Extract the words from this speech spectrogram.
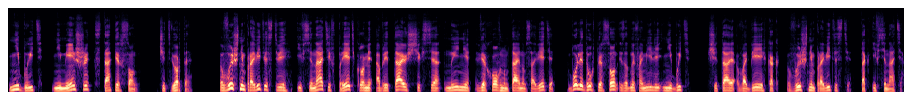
не быть не меньше ста персон. Четвертое. В Высшем правительстве и в Сенате впредь, кроме обретающихся ныне в Верховном Тайном Совете, более двух персон из одной фамилии не быть, считая в обеих как в высшем правительстве, так и в Сенате.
